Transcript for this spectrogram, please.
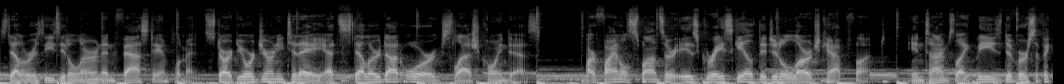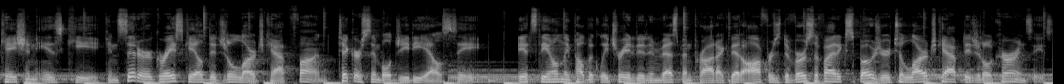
Stellar is easy to learn and fast to implement. Start your journey today at stellar.org/coindesk. Our final sponsor is Grayscale Digital Large Cap Fund. In times like these, diversification is key. Consider Grayscale Digital Large Cap Fund, ticker symbol GDLC. It's the only publicly traded investment product that offers diversified exposure to large cap digital currencies,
